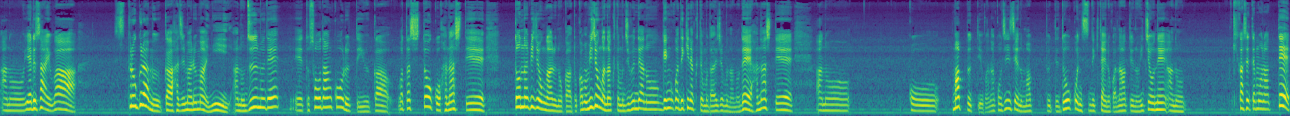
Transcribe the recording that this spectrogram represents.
あの、やる際は、プログラムが始まる前に、あの、ズームで、え、ー、と、相談コールっていうか、私とこう話して、どんなビジョンがあるのかとか、まあ、ビジョンがなくても自分であの言語化できなくても大丈夫なので話してあのこうマップっていうかなこう人生のマップってどこに進んでいきたいのかなっていうのを一応ねあの聞かせてもらって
